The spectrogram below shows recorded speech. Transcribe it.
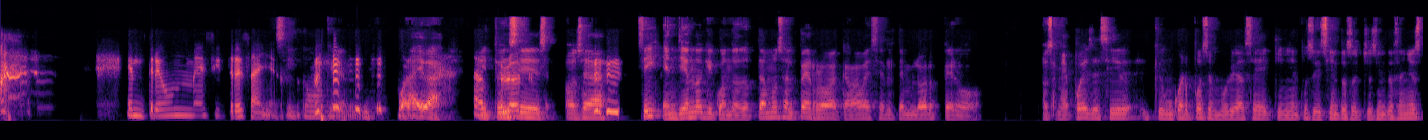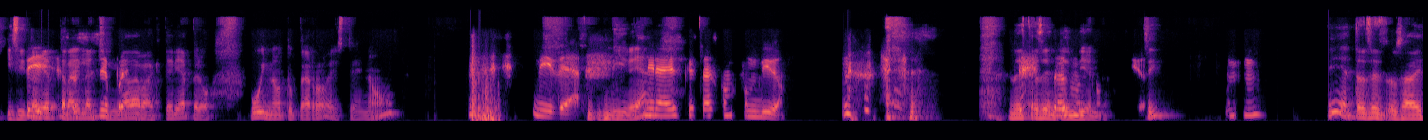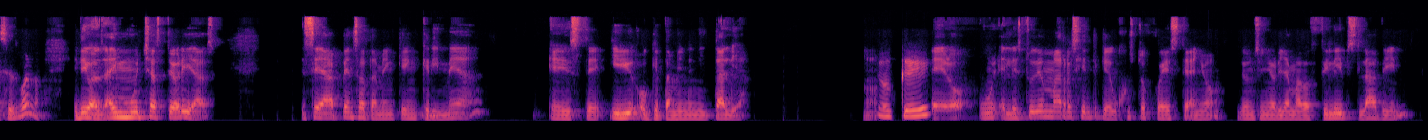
Entre un mes y tres años. Así como que por ahí va. Y tú dices, o sea, sí, entiendo que cuando adoptamos al perro acababa de ser el temblor, pero O sea, ¿me puedes decir que un cuerpo se murió hace 500, 600, 800 años y si Sí, todavía trae sí la chingada bacteria, pero, uy, no, tu perro, este, no, Ni idea. ni idea, Mira, es que estás confundido. no estás entendiendo. ¿sí? Y entonces, o sea, dices, bueno, y digo, hay muchas teorías. Se ha pensado también que en Crimea, este, y o que también en Italia, ¿no? Ok, Pero un- el estudio más reciente que justo fue este año, de un señor llamado Philip Slavin,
